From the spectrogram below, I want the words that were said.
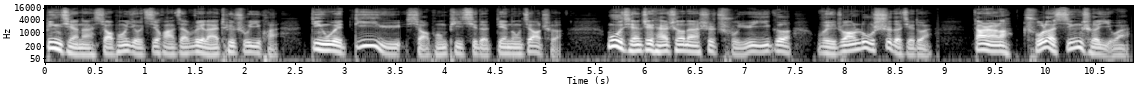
并且呢，小鹏有计划在未来推出一款定位低于小鹏 P7 的电动轿车。目前这台车呢是处于一个伪装路试的阶段。当然了，除了新车以外，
